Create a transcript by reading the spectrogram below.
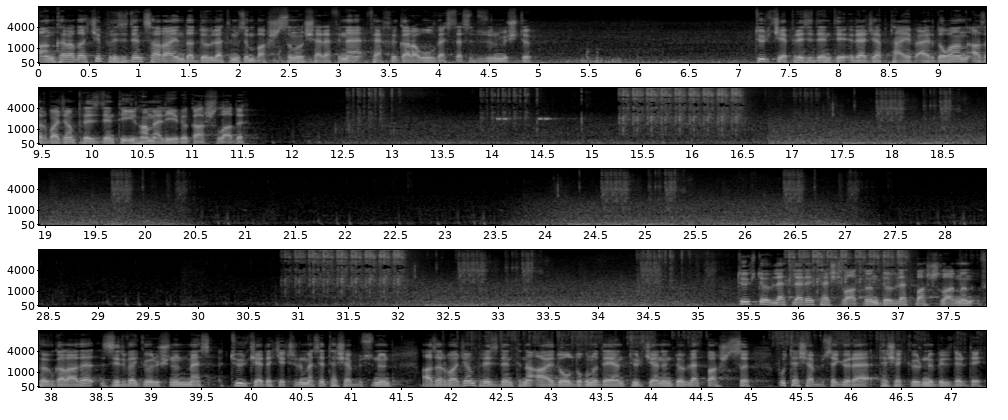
Ankaradakı prezident sarayında dövlətimizin başçısının şərəfinə fəxri qaravul dəstəsi düzülmüşdü. Türkiyə prezidenti Rəcəb Tayyib Ərdoğan Azərbaycan prezidenti İlham Əliyevi qarşıladı. Türk Dövlətləri Təşkilatının dövlət başçılarının fövqəladə zirvə görüşünün məhz Türkiyədə keçirilməsi təşəbbüsünün Azərbaycan prezidentinə aid olduğunu deyən Türkiyənin dövlət başçısı bu təşəbbüsə görə təşəkkürünü bildirdi.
